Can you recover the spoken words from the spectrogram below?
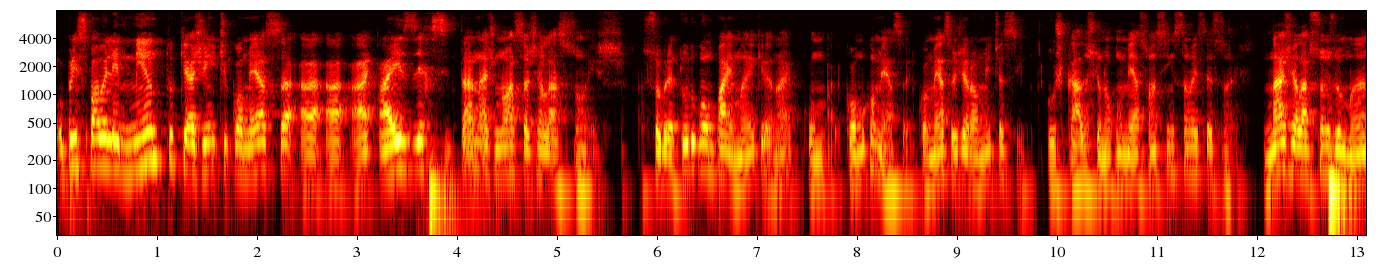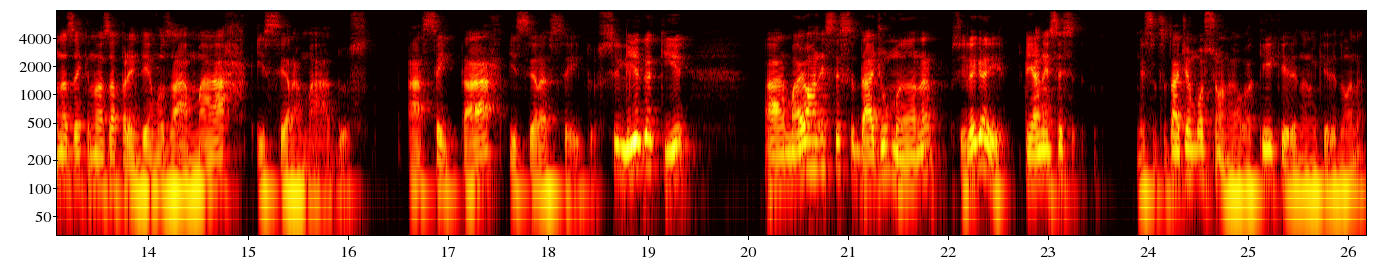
o principal elemento que a gente começa a, a, a exercitar nas nossas relações? Sobretudo com o pai e mãe, que né, como, como começa. Começa geralmente assim. Os casos que não começam assim são exceções. Nas relações humanas é que nós aprendemos a amar e ser amados, aceitar e ser aceitos. Se liga que a maior necessidade humana, se liga aí, é a necess... necessidade emocional, aqui, queridão e queridona,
